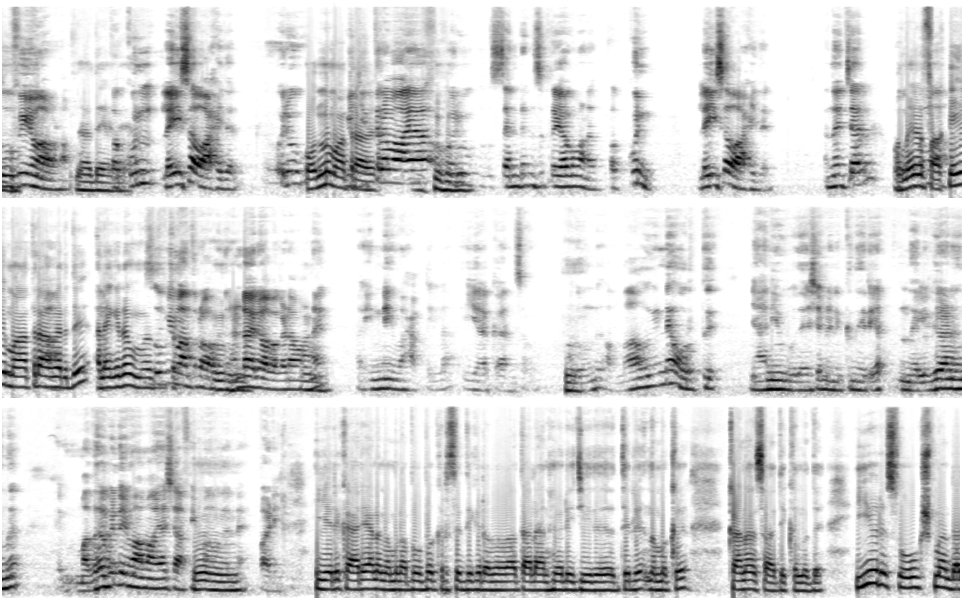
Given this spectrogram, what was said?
സൂഫിയും ആവണം ഫക്കുൻ ലൈസ വാഹിദൻ. ഒരു ഒന്ന് മാത്രം വിചിത്രമായ ഒരു സെന്റൻസ് പ്രയോഗമാണ്. ഫക്കുൻ ലൈസ വാഹിദൻ. എന്ന് വെച്ചാൽ ഒന്നുകിൽ ഫക്കീഹ് മാത്രമാവരുത് അല്ലെങ്കിൽ സൂഫി രണ്ടായാലും അപകടമാണ്. ഇന്നീ വഹക്കില്ല ഇയാക്ക അൻസഹു അതുകൊണ്ട് അള്ളാഹുവിനെ ഓർത്ത് ഞാൻ ഈ ഉപദേശം എനിക്ക് നൽകുകയാണെന്ന് മധബിന്റെ ഇമാമായ ഷാഫി തന്നെ പാടി ഈ ഒരു കാര്യമാണ് നമ്മൾ അബൂബക്കർ സിദ്ദീഖ് റളിയല്ലാഹു തആല അൻഹുവിന്റെ ജീവിതത്തിൽ നമുക്ക് കാണാൻ സാധിക്കുന്നത്. ഈ ഒരു സൂക്ഷ്മത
